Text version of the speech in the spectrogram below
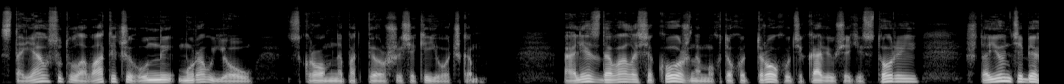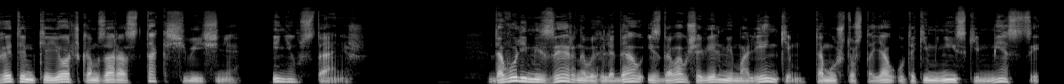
стаяў сутулаваты чыгунны мураўёў, скромна падпёршыся кіёчкам. Але здавалася кожнаму, хто хоць троху цікавіўся гісторыяй, што ён цябе гэтым кіёчкам зараз так свісне і не ўстанеш. Даволі мізэрна выглядаў і здаваўся вельмі маленькім, таму што стаяў у такім нізкім месцы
